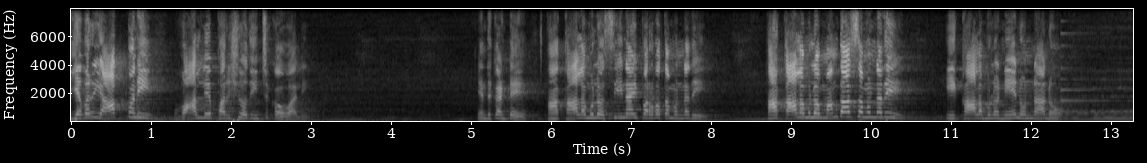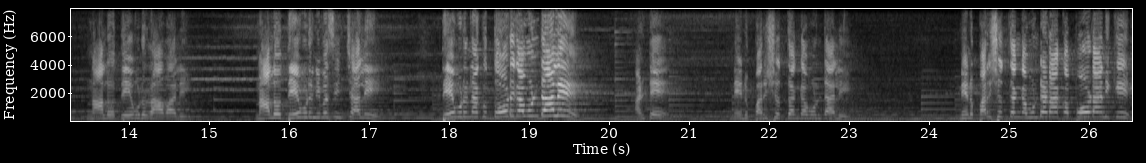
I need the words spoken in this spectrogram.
ఎవరి ఆత్మని వాళ్ళే పరిశోధించుకోవాలి. ఎందుకంటే ఆ కాలములో సీనాయి పర్వతం ఉన్నది ఆ కాలములో మందాసం ఉన్నది ఈ కాలములో నేనున్నాను. నాలో దేవుడు రావాలి. నాలో దేవుడు నివసించాలి. దేవుడు నాకు తోడుగా ఉండాలి. అంటే నేను పరిశుద్ధంగా ఉండాలి. నేను పరిశుద్ధంగా ఉండడాకపోవడానికి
